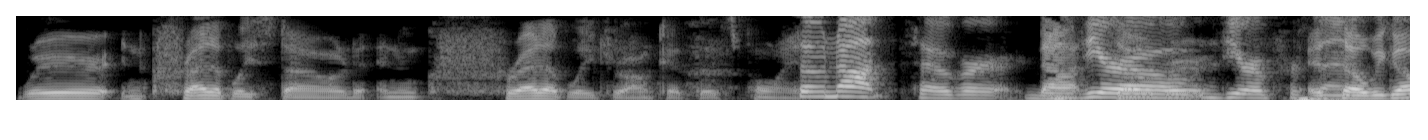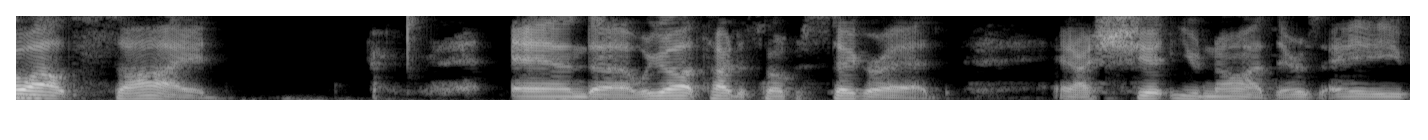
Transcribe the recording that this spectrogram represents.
we're incredibly stoned and incredibly drunk at this point. So not sober. Not Zero sober. zero percent. And so we go outside, and uh, we go outside to smoke a cigarette. And I shit you not, there's a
